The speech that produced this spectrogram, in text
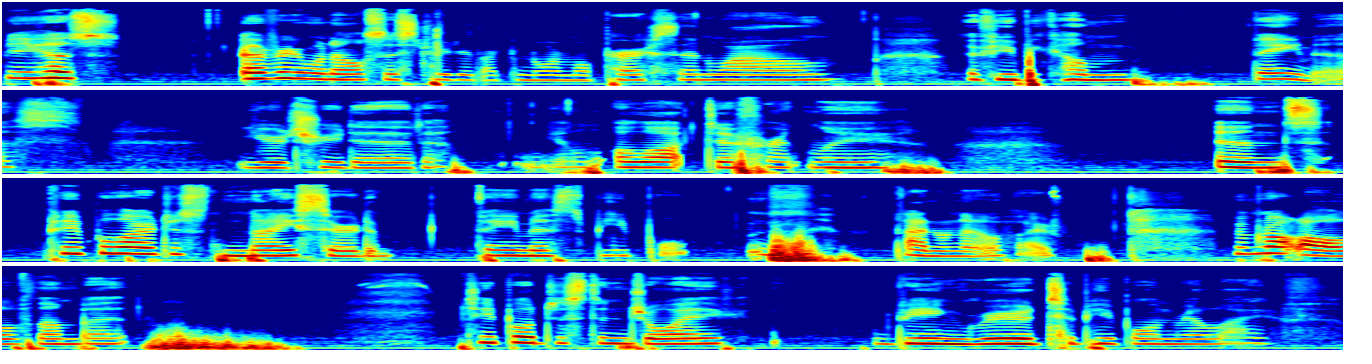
because everyone else is treated like a normal person while if you become famous you're treated you know a lot differently. And people are just nicer to famous people. I don't know if i've i'm not all of them but people just enjoy being rude to people in real life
